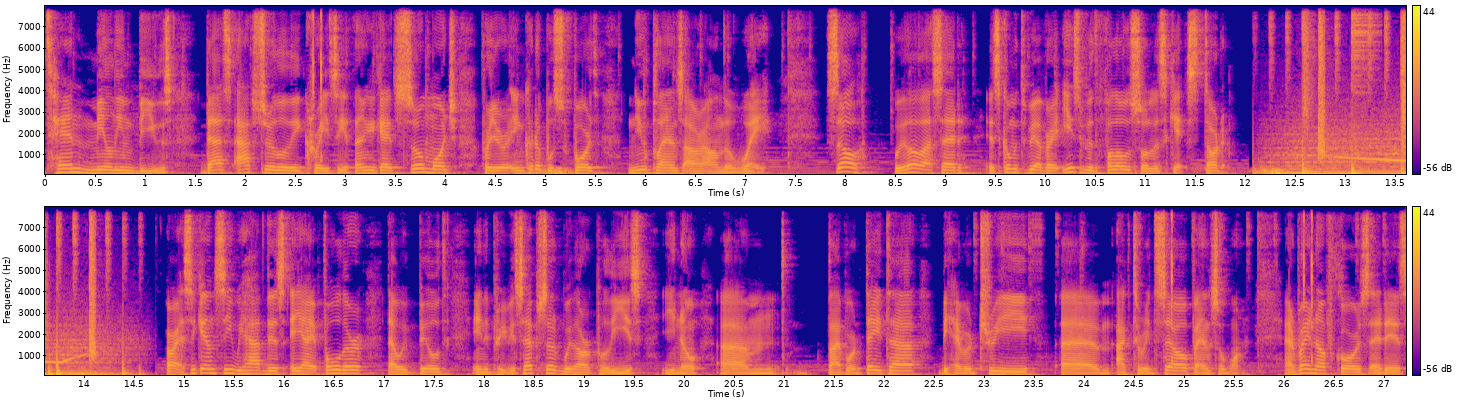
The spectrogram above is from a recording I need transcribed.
10 million views. That's absolutely crazy. Thank you guys so much for your incredible support. New plans are on the way. So, with all that said, it's going to be a very easy video to follow, so let's get started. Alright, as you can see, we have this AI folder that we built in the previous episode with our police, you know, um, Blackboard data, behavior tree, um, actor itself, and so on. And right now, of course, it is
